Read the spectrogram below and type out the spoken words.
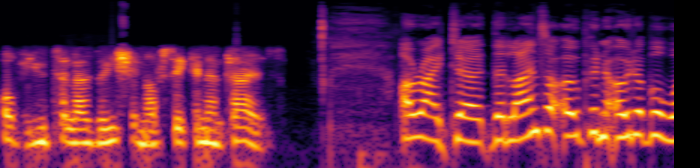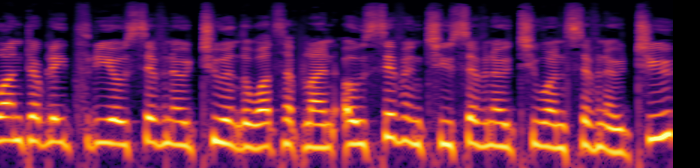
of utilization of second-hand tires. All right, uh, the lines are open 011 702 and the WhatsApp line 072 702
